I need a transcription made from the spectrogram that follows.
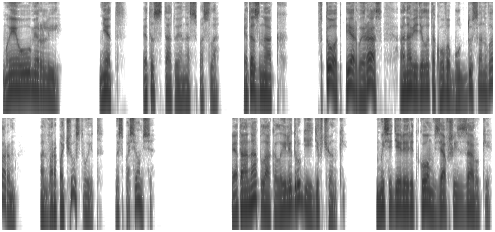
Мы умерли. Нет, эта статуя нас спасла. Это знак. В тот первый раз она видела такого Будду с Анваром. Анвар почувствует, мы спасемся. Это она плакала или другие девчонки? Мы сидели редком, взявшись за руки.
